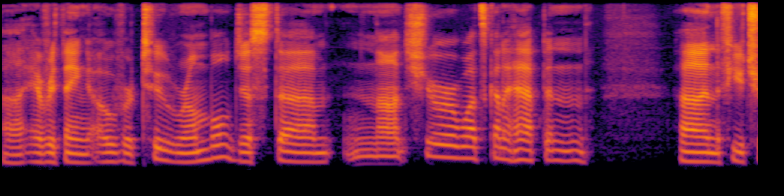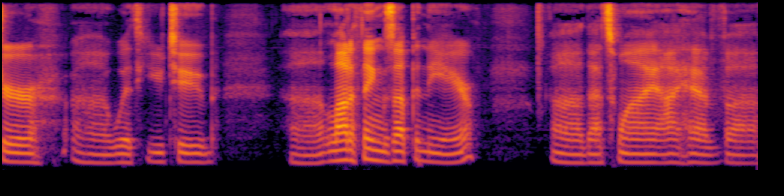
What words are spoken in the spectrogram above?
uh, everything over to Rumble. Just um, not sure what's going to happen uh, in the future uh, with YouTube. Uh, a lot of things up in the air. Uh, that's why I have uh,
